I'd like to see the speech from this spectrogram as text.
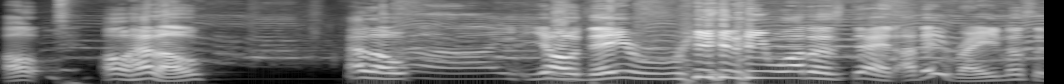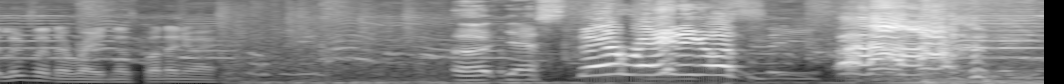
Oh, oh, hello. Hello. Hi. Yo, they really want us dead. Are they raiding us? It looks like they're raiding us, but anyway. Uh, yes. They're raiding us! Ah!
